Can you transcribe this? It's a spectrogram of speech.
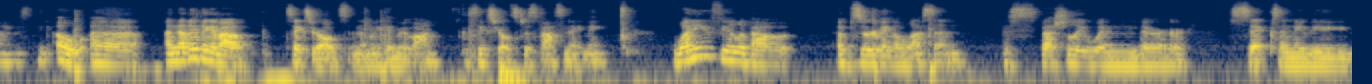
i was thinking oh uh another thing about six year olds and then we can move on because six year olds just fascinate me what do you feel about observing a lesson especially when they're six and maybe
